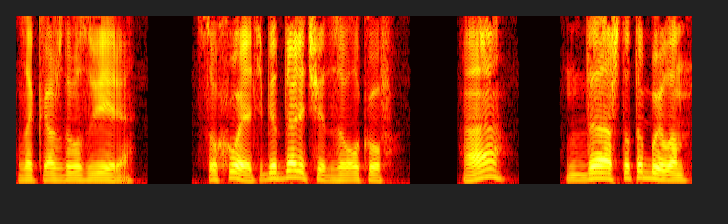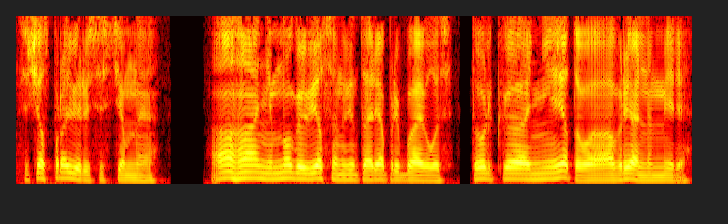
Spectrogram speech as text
за каждого зверя. Сухой, а тебе дали чет за волков? А? Да, что-то было. Сейчас проверю системные. Ага, немного веса инвентаря прибавилось. Только не этого, а в реальном мире.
